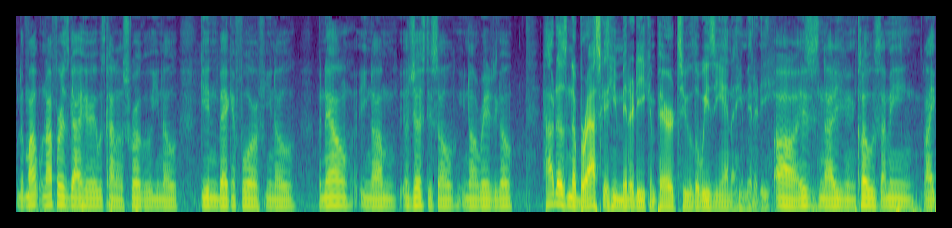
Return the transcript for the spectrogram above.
the, my, when I first got here, it was kind of a struggle, you know, getting back and forth, you know. But now, you know, I'm adjusted, so you know, I'm ready to go. How does Nebraska humidity compare to Louisiana humidity? Uh, it's not even close. I mean, like,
